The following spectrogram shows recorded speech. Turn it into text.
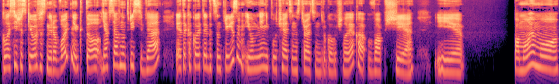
классический офисный работник, то я вся внутри себя, и это какой-то эгоцентризм, и у меня не получается настроиться на другого человека вообще. И, по-моему,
